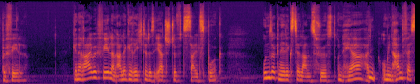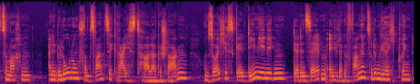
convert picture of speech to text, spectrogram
Haftbefehl. Generalbefehl an alle Gerichte des Erzstifts Salzburg. Unser gnädigster Landsfürst und Herr hat, um ihn handfest zu machen, eine Belohnung von 20 Reichstaler geschlagen und solches Geld demjenigen, der denselben entweder gefangen zu dem Gericht bringt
